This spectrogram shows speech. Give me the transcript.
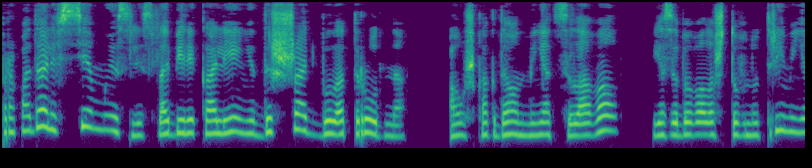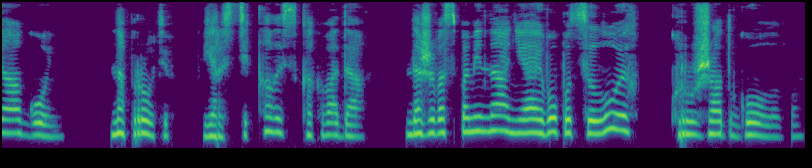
Пропадали все мысли, слабели колени, дышать было трудно. А уж когда он меня целовал, я забывала, что внутри меня огонь. Напротив, я растекалась, как вода. Даже воспоминания о его поцелуях кружат голову.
